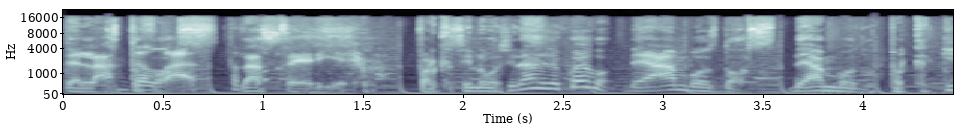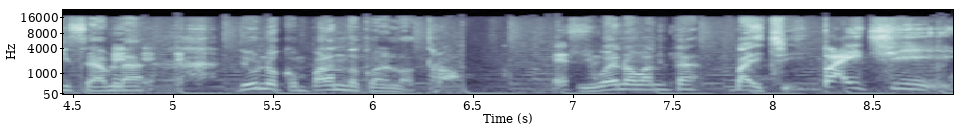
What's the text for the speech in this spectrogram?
The Last, of, Us, la serie. Porque si no voy a decir, ah, el juego, de ambos dos, de ambos dos, porque aquí se habla de uno comparando con el otro. Y bueno, banda, bye chi. Bye chi.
